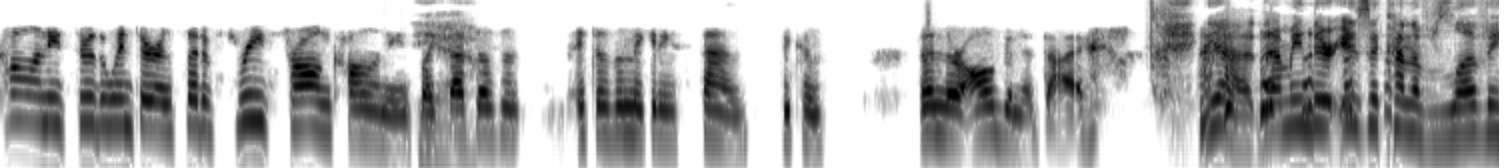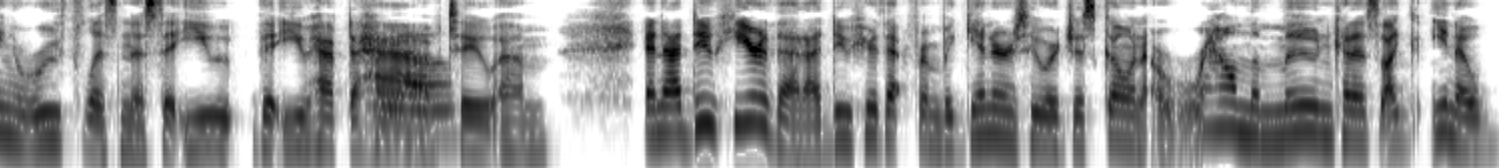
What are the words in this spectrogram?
colonies through the winter instead of three strong colonies. Like yeah. that doesn't, it doesn't make any sense because then they're all going to die. yeah, I mean there is a kind of loving ruthlessness that you that you have to have yeah. to um and I do hear that. I do hear that from beginners who are just going around the moon kind of like, you know,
